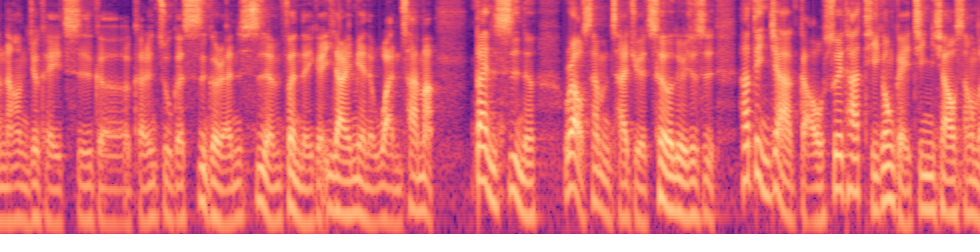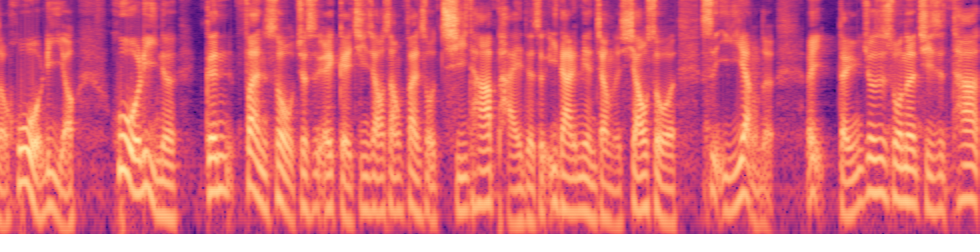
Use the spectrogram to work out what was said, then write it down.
然后你就可以吃个可能煮个四个人四人份的一个意大利面的晚餐嘛，但是呢，Rouse 他们采取的策略就是它定价高，所以它提供给经销商的获利哦，获利呢跟贩售就是诶给经销商贩售其他牌的这个意大利面酱的销售额是一样的，诶等于就是说呢，其实它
